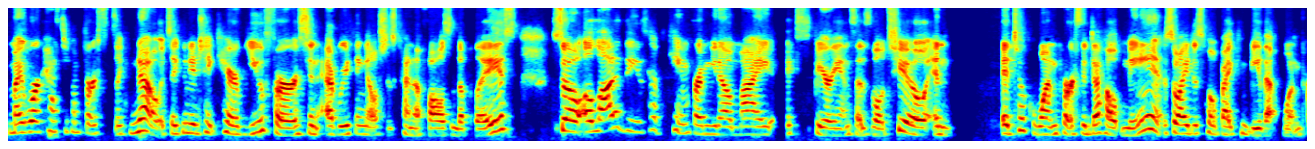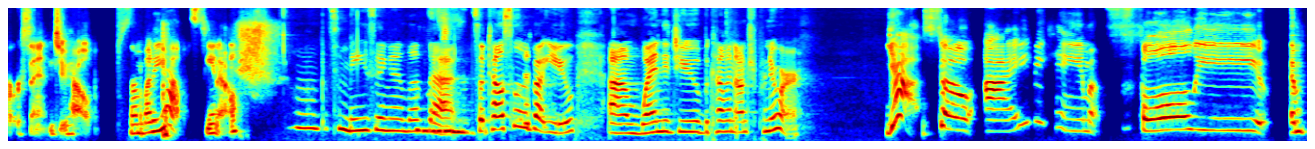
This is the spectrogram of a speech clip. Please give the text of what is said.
my work has to come first. It's like, no, it's like we need to take care of you first and everything else just kind of falls into place. So a lot of these have came from, you know, my experience as well too. And it took one person to help me. So I just hope I can be that one person to help somebody else, you know. Oh, that's amazing. I love that. so tell us a little about you. Um, when did you become an entrepreneur? Yeah. So I became fully employed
